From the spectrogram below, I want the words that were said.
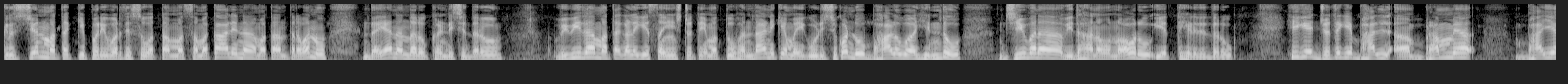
ಕ್ರಿಶ್ಚಿಯನ್ ಮತಕ್ಕೆ ಪರಿವರ್ತಿಸುವ ತಮ್ಮ ಸಮಕಾಲೀನ ಮತಾಂತರವನ್ನು ದಯಾನಂದರು ಖಂಡಿಸಿದ್ದರು. ವಿವಿಧ ಮತಗಳಿಗೆ ಸಹಿಷ್ಣುತೆ ಮತ್ತು ಹೊಂದಾಣಿಕೆ ಮೈಗೂಡಿಸಿಕೊಂಡು ಬಾಳುವ ಹಿಂದೂ ಜೀವನ ವಿಧಾನವನ್ನು ಅವರು ಎತ್ತಿ ಹಿಡಿದಿದ್ದರು. ಹೀಗೆ ಜೊತೆಗೆ ಬಾಲ್ ಆ, ಭ್ರಮ್ಯ ಬಾಹ್ಯ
